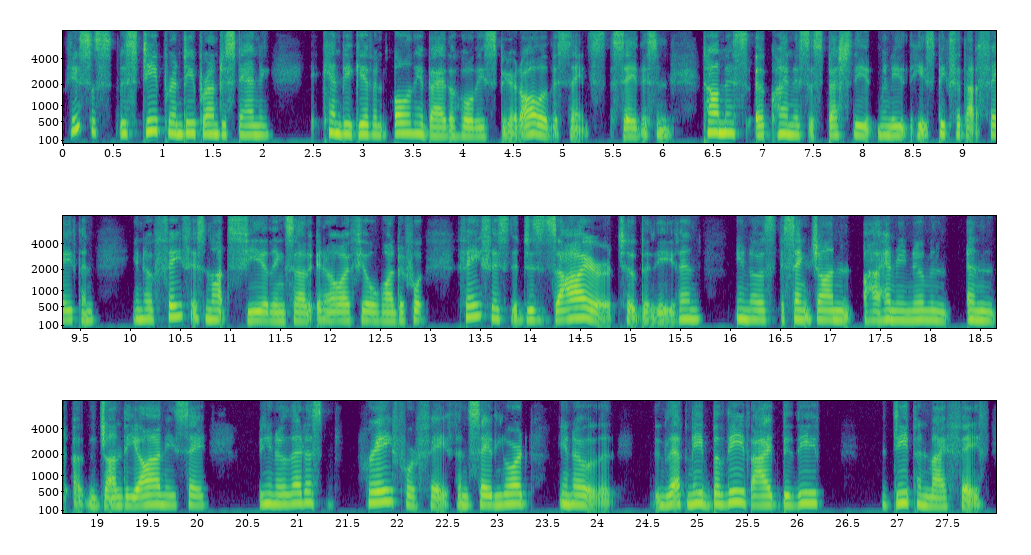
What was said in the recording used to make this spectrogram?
This is this deeper and deeper understanding can be given only by the Holy Spirit. All of the saints say this, and Thomas Aquinas, especially when he, he speaks about faith. And, you know, faith is not feelings of, you know, I feel wonderful. Faith is the desire to believe. And, you know, St. John uh, Henry Newman and uh, John Vianney say, you know, let us pray for faith and say, Lord, you know, let me believe. I believe deep in my faith.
